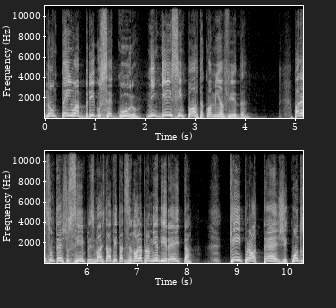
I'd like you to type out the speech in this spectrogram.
Não tenho abrigo seguro. Ninguém se importa com a minha vida. Parece um texto simples, mas Davi está dizendo: olha para a minha direita. Quem protege, quando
